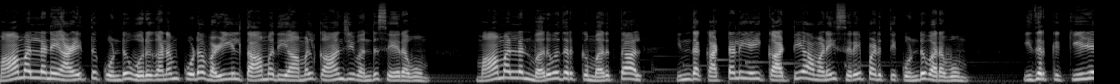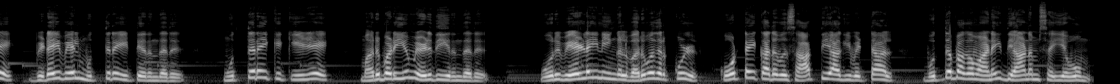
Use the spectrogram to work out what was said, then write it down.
மாமல்லனை அழைத்து கொண்டு ஒரு கணம் கூட வழியில் தாமதியாமல் காஞ்சி வந்து சேரவும். மாமல்லன் வருவதற்கு மறுத்தால் இந்த கட்டளையை காட்டி அவனை சிறைப்படுத்திக் கொண்டு வரவும். இதற்கு கீழே விடைவேல் முத்திரையிட்டிருந்தது. முத்திரைக்கு கீழே மறுபடியும் எழுதியிருந்தது. ஒருவேளை நீங்கள் வருவதற்குள் கோட்டை கதவு சாத்தியாகிவிட்டால் புத்த பகவானை தியானம் செய்யவும்.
